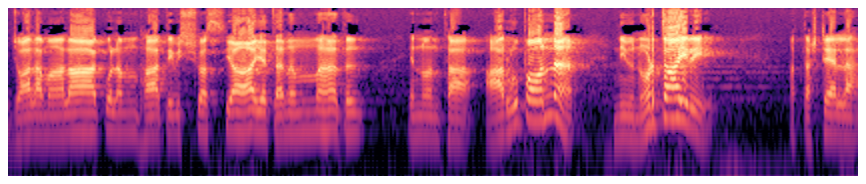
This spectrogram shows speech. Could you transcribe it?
ಜ್ವಾಲಮಾಲಾಕುಲಂ ಭಾತಿ ವಿಶ್ವಸ್ಯಾಯತನಂ ಮಹತ್. ಎನ್ನುವಂಥ ಆ ರೂಪವನ್ನು ನೀವು ನೋಡ್ತಾ ಇರಿ. ಮತ್ತಷ್ಟೇ ಅಲ್ಲ,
